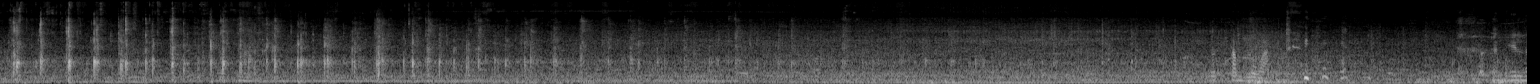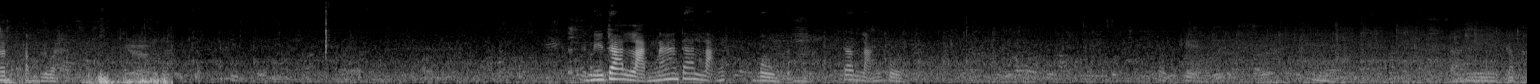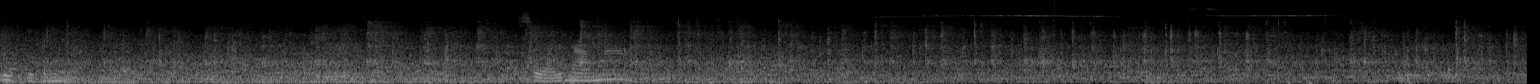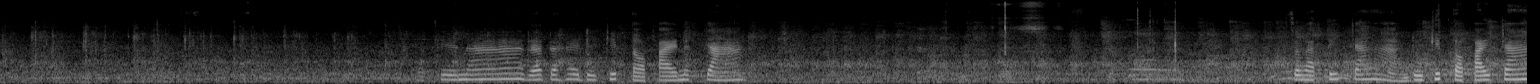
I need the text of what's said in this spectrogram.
รถตำรวจ อันนี้รถตำรวจอันนี้ด้านหลังนะ ด้านหลังโบสถ์ด้านหลังโบสถ์โอเคมสามีกับลูกอยู่ตรงนี้ สวยงามมาก เคนะเดี๋ยวจะให้ดูคลิปต่อไปนะจ๊ะสวัสดีจ้า ดูคลิปต่อไปจ้า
